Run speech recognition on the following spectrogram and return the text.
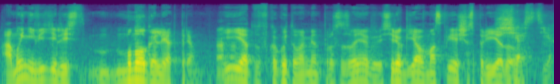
А мы не виделись много лет прям. Ага. И я тут в какой-то момент просто звоню, говорю, Серег, я в Москве, сейчас приеду. Счастье.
